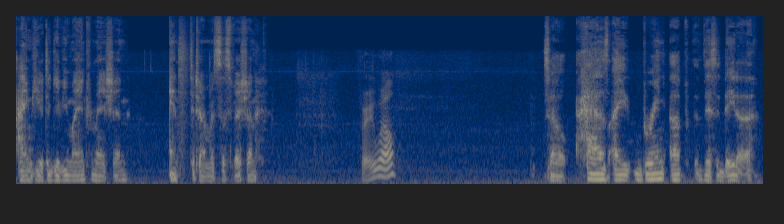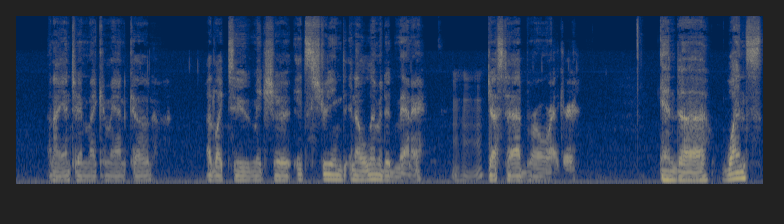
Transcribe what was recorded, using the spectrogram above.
I'm here to give you my information and to determine suspicion. Very well. So, as I bring up this data and I enter in my command code, I'd like to make sure it's streamed in a limited manner, Mm-hmm. just to Admiral Riker. And uh, once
